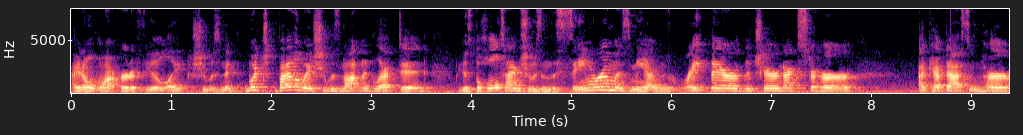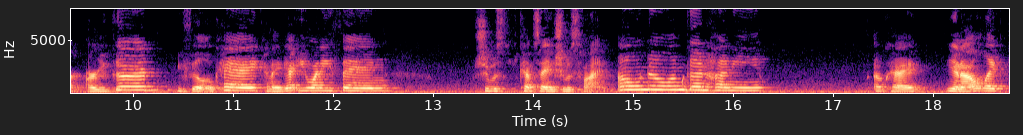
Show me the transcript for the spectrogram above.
I don't want her to feel like she was, which by the way, she was not neglected because the whole time she was in the same room as me. I was right there, the chair next to her. I kept asking her, are you good? You feel okay? Can I get you anything? She was kept saying she was fine. Oh no, I'm good, honey. Okay, you know, like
